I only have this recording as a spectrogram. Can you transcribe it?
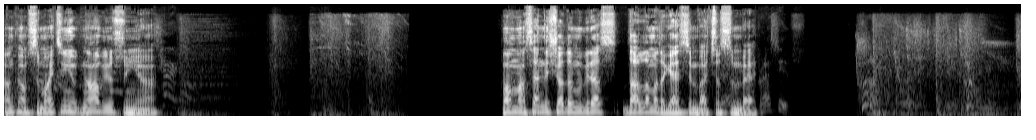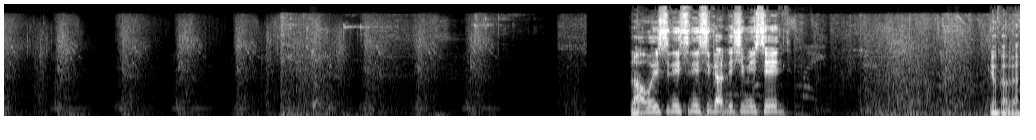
Kankam smite'in yok ne yapıyorsun ya? Vaman sen de şu adamı biraz darlama da gelsin be açılsın be. Bravo iyisin iyisin iyisin kardeşim iyisin. Yok aga.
